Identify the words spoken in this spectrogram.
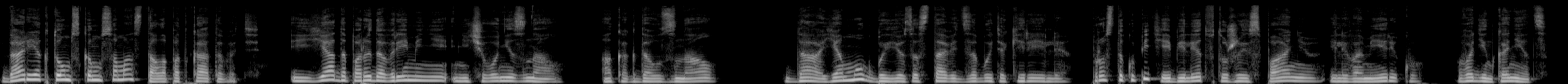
Дарья к Томскому сама стала подкатывать. И я до поры до времени ничего не знал. А когда узнал... Да, я мог бы ее заставить забыть о Кирилле, просто купить ей билет в ту же Испанию или в Америку, в один конец,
